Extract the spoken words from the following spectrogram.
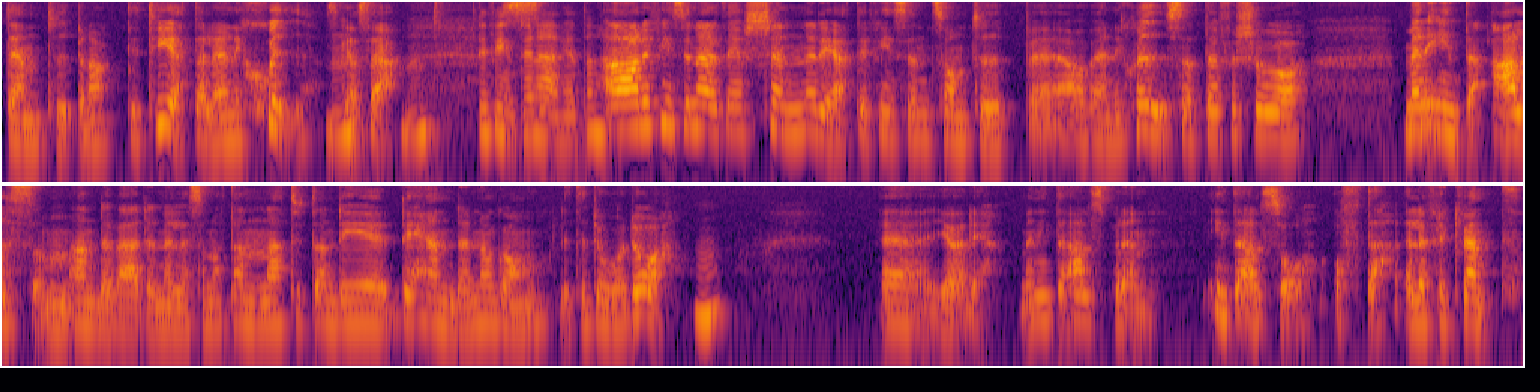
den typen av aktivitet eller energi. ska Mm. jag säga. Mm. Det finns i Så- närheten här. Ja, det finns i närheten. Jag känner det, att det finns en sån typ eh, av energi. Så att därför så... Men inte alls som andevärlden eller som något annat. Utan det, det händer någon gång lite då och då. Mm. Eh, gör det. Men inte alls på den. Inte alls så ofta eller frekvent.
